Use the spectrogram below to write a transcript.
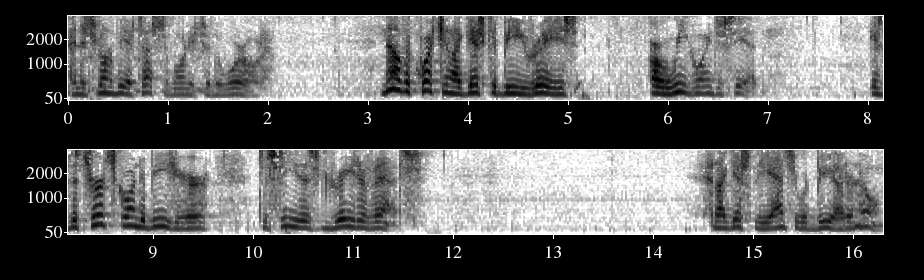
And it's going to be a testimony to the world. Now the question I guess could be raised, are we going to see it? Is the church going to be here to see this great event? And I guess the answer would be, I don't know.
